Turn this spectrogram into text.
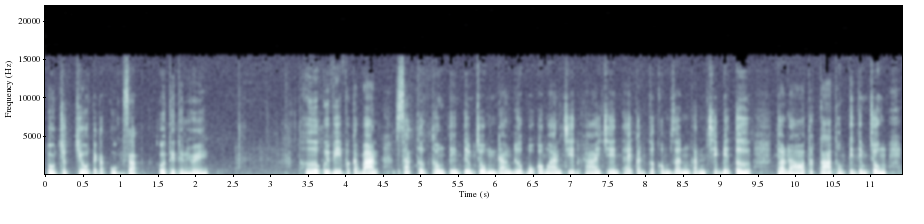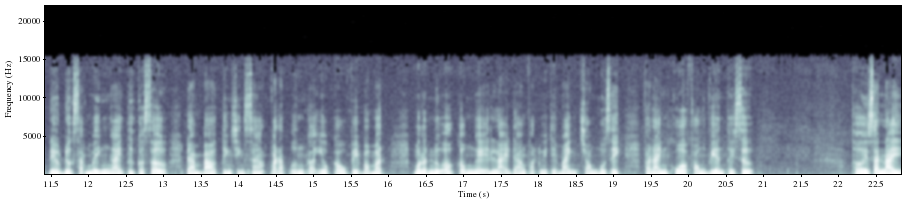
tổ chức chiếu tại các cụm rạp ở Thừa Thiên Huế. Thưa quý vị và các bạn, xác thực thông tin tiêm chủng đang được Bộ Công an triển khai trên thẻ căn cước công dân gắn chip điện tử. Theo đó, tất cả thông tin tiêm chủng đều được xác minh ngay từ cơ sở, đảm bảo tính chính xác và đáp ứng các yêu cầu về bảo mật. Một lần nữa, công nghệ lại đang phát huy thế mạnh trong mùa dịch, phản ánh của phóng viên thời sự. Thời gian này,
